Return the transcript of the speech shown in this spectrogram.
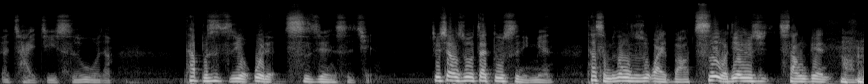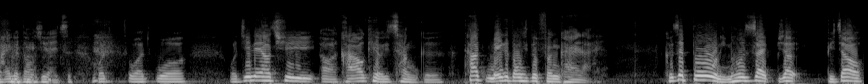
呃采集食物这样，他不是只有为了吃这件事情。就像说在都市里面，他什么东西都是外包，吃我今天就去商店啊买一个东西来吃，我我我。我今天要去啊卡拉 OK，我去唱歌，他每一个东西都分开来。可是，在部落里面，或者在比较比较，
